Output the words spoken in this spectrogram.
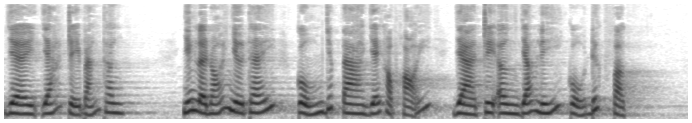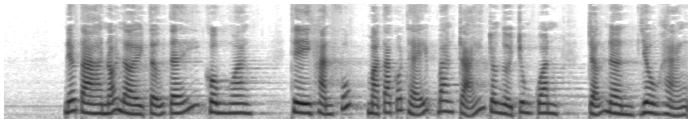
về giá trị bản thân. Những lời nói như thế cũng giúp ta dễ học hỏi và tri ân giáo lý của Đức Phật. Nếu ta nói lời tử tế, khôn ngoan, thì hạnh phúc mà ta có thể ban trải cho người chung quanh trở nên vô hạn.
